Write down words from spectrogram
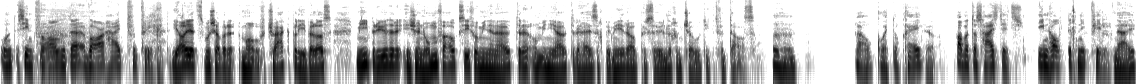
und sind vor allem der Wahrheit verpflichtet. Ja, jetzt musst du aber mal auf Track bleiben. Los, mein Bruder war ein Unfall von meinen Eltern und meine Eltern haben sich bei mir auch persönlich entschuldigt für das. Ja, gut, okay. Ja. Aber das heißt jetzt inhaltlich nicht viel. Nein.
